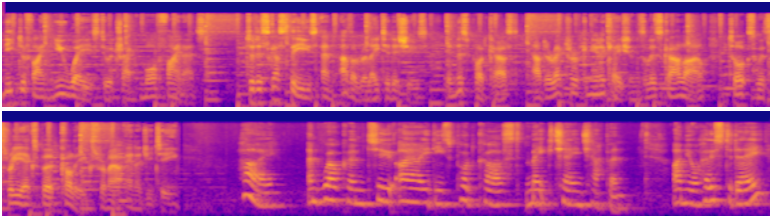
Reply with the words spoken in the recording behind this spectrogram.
need to find new ways to attract more finance. To discuss these and other related issues, in this podcast, our Director of Communications, Liz Carlile, talks with three expert colleagues from our energy team. Hi, and welcome to IIED's podcast Make Change Happen. I'm your host today,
